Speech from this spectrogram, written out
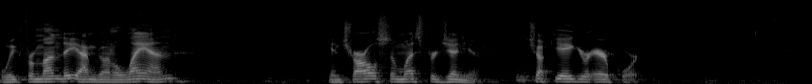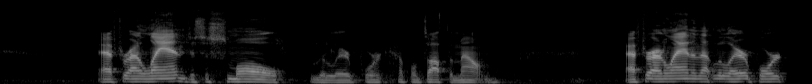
a week from Monday, I'm going to land in Charleston, West Virginia, Chuck Yeager Airport. After I land, just a small little airport up on top of the mountain. After I land in that little airport,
